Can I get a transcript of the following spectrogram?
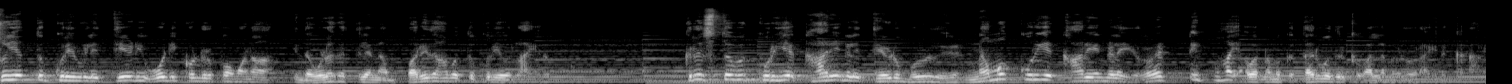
சுயத்துக்குரியவர்களை தேடி ஓடிக்கொண்டிருப்போமானால் இந்த உலகத்தில் நாம் பரிதாபத்துக்குரியவர்களாயிருப்போம். கிறிஸ்துவுக்குரிய காரியங்களை தேடும் பொழுது நமக்குரிய காரியங்களை இரட்டிப்பாய் அவர் நமக்கு தருவதற்கு வல்லமையுள்ளவராயிருக்கிறார்.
